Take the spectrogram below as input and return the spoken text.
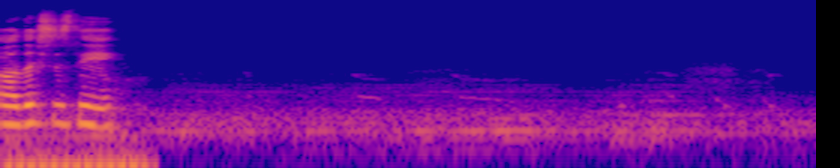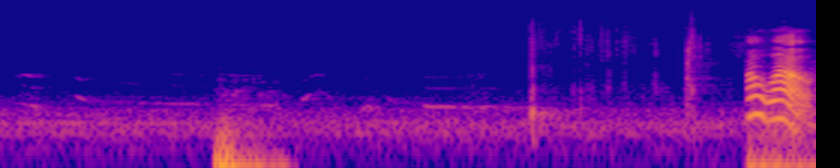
Oh, this is the. Oh, wow.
